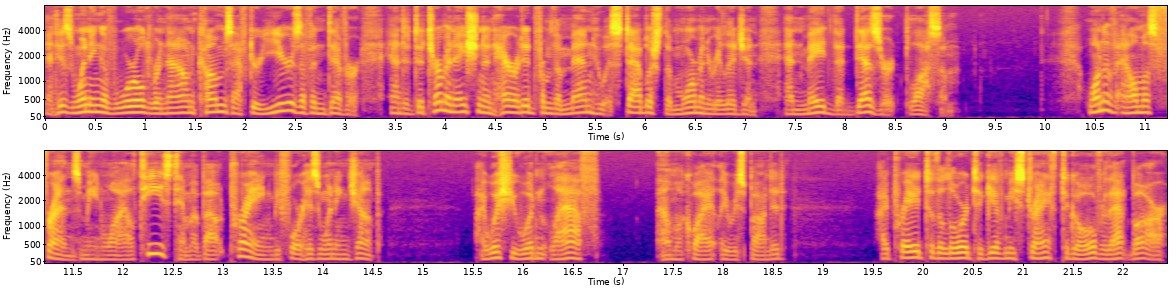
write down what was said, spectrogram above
and his winning of world renown comes after years of endeavor and a determination inherited from the men who established the Mormon religion and made the desert blossom. One of Alma's friends, meanwhile, teased him about praying before his winning jump. I wish you wouldn't laugh, Alma quietly responded. I prayed to the Lord to give me strength to go over that bar,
